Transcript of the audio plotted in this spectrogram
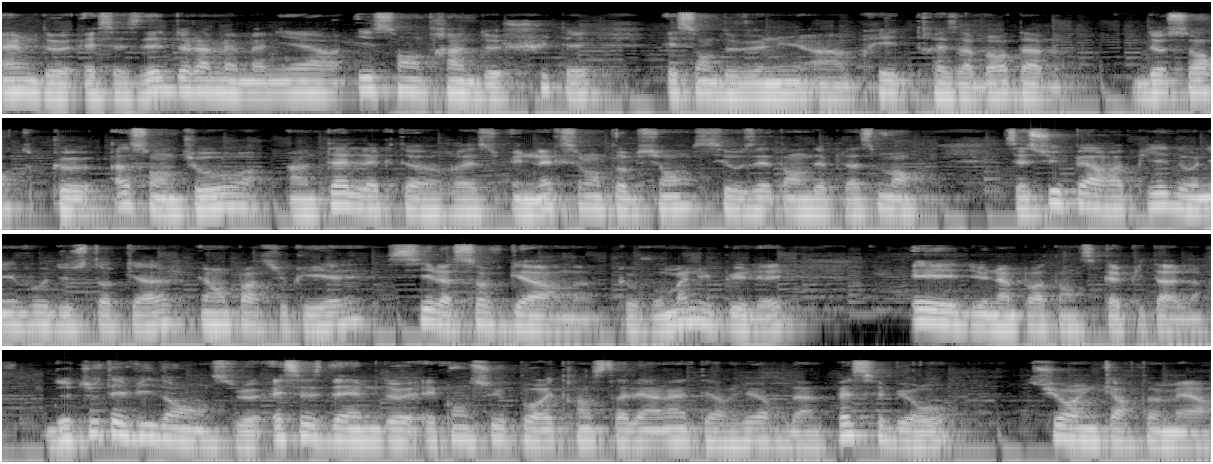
M2 SSD, de la même manière, ils sont en train de chuter et sont devenus à un prix très abordable. De sorte que, à son tour, un tel lecteur reste une excellente option si vous êtes en déplacement c'est super rapide au niveau du stockage et en particulier si la sauvegarde que vous manipulez est d'une importance capitale. De toute évidence, le SSD M2 est conçu pour être installé à l'intérieur d'un PC bureau sur une carte mère.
